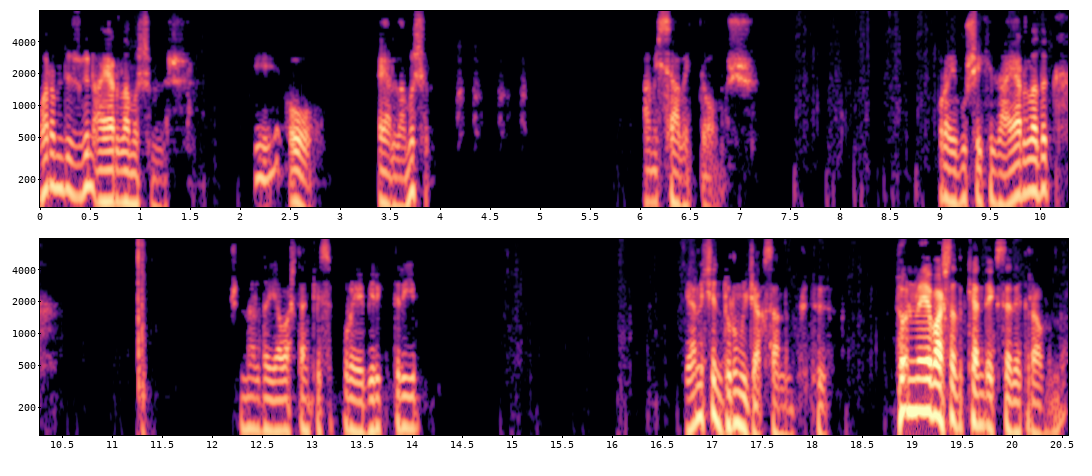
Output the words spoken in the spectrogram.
Umarım düzgün ayarlamışımdır. Bir, o ayarlamışım. Tam isabetli olmuş. Burayı bu şekilde ayarladık. Şunları da yavaştan kesip buraya biriktireyim. Yan için durmayacak sandım kötü. Dönmeye başladık kendi eksel etrafında.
